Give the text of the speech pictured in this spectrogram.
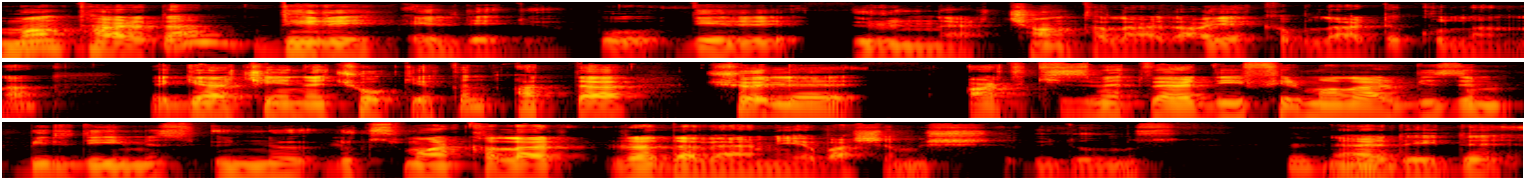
mantardan deri elde ediyor. Bu deri ürünler çantalarda, ayakkabılarda kullanılan ve gerçeğine çok yakın. Hatta şöyle artık hizmet verdiği firmalar bizim bildiğimiz ünlü lüks markalara da vermeye başlamış duyduğumuz. Hı hı. Neredeydi?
